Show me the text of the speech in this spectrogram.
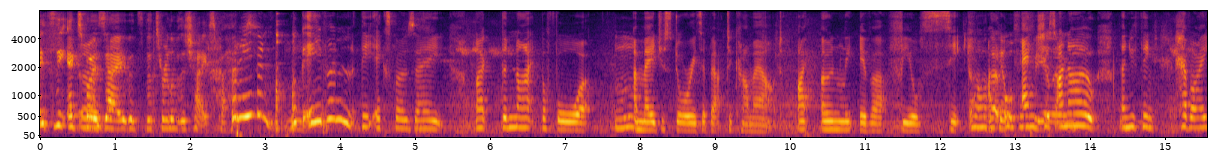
It's the expose that's the thrill of the chase, perhaps. But even look, even the expose, like the night before a major story is about to come out, I only ever feel sick. Oh, I feel awful anxious. I know, and you think, have I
